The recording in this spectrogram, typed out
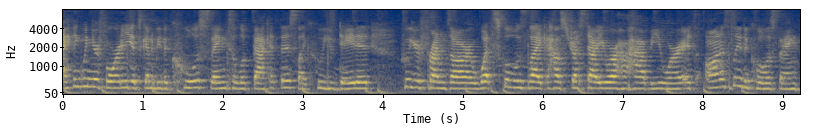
I think when you're 40, it's gonna be the coolest thing to look back at this, like who you dated, who your friends are, what school was like, how stressed out you were, how happy you were. It's honestly the coolest thing.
